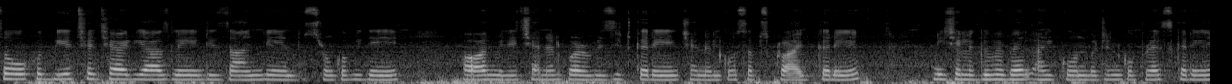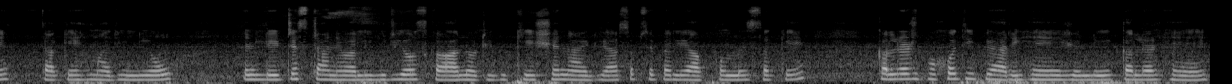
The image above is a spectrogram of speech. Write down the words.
सो so, ख़ुद भी अच्छे अच्छे आइडियाज़ लें डिज़ाइन लें दूसरों को भी दें। और मेरे चैनल पर विज़िट करें, चैनल को सब्सक्राइब करें, नीचे लगे हुए बेल आइकॉन बटन को प्रेस करें ताकि हमारी न्यू एंड लेटेस्ट आने वाली वीडियोस का नोटिफिकेशन आइडिया सबसे पहले आपको मिल सके। कलर्स बहुत ही प्यारे हैं यूनिक कलर हैं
